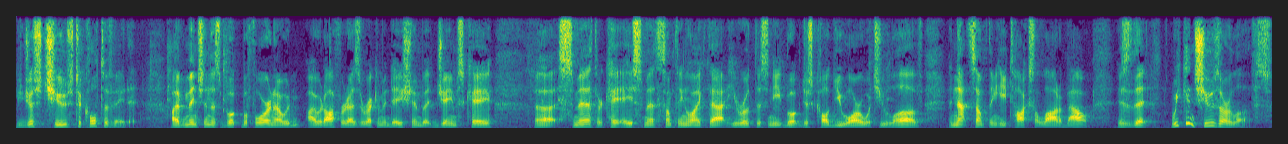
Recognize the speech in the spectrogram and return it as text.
You just choose to cultivate it. I've mentioned this book before, and I would I would offer it as a recommendation. But James K. Uh, Smith or K.A. Smith, something like that. He wrote this neat book just called "You Are What You Love," and that's something he talks a lot about. Is that we can choose our loves.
